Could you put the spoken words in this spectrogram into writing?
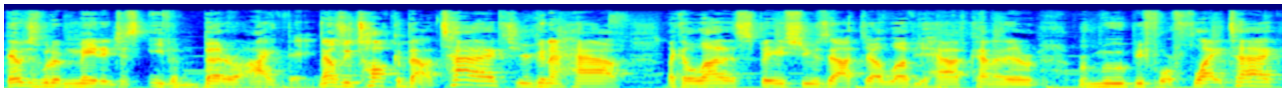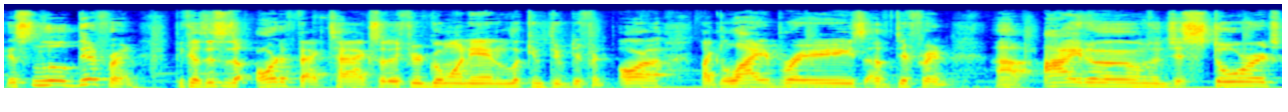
that just would have made it just even better, I think. Now, as we talk about tags, you're gonna have like a lot of space shoes out there. I love you have kind of the remove before flight tag. This is a little different because this is an artifact tag. So if you're going in looking through different like libraries of different uh, items and just storage,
